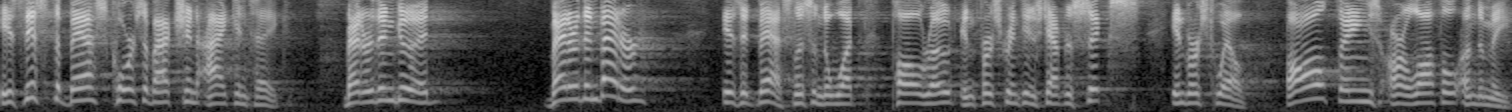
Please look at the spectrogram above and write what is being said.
is this the best course of action I can take? Better than good, better than better. Is it best? Listen to what Paul wrote in 1 Corinthians chapter 6 in verse 12. All things are lawful unto me.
